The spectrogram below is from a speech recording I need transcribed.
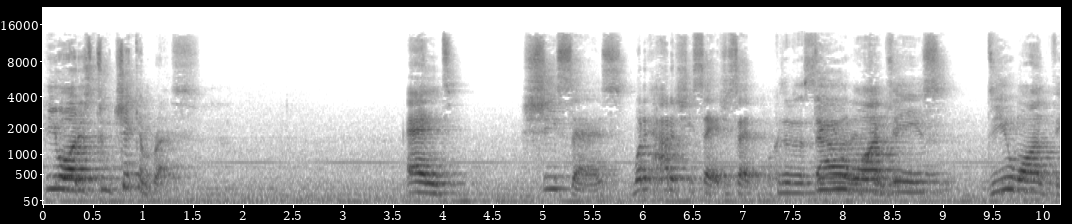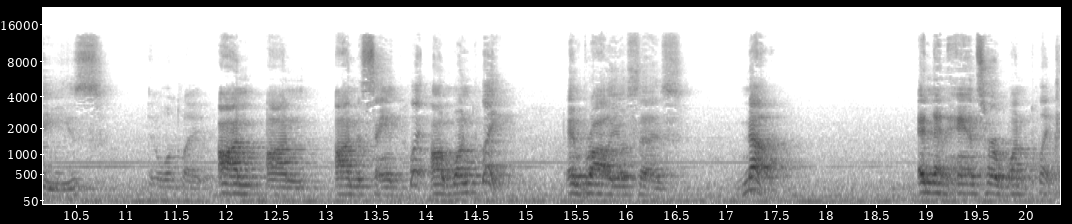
He orders two chicken breasts, and she says, "What? How did she say it?" She said, Because it was a "Do you want these? Do you want these in one plate. on on on the same plate on one plate?" And Braulio says, "No," and then hands her one plate.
